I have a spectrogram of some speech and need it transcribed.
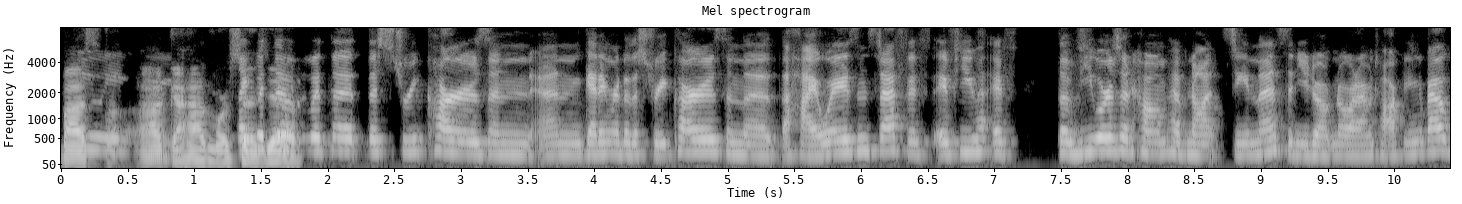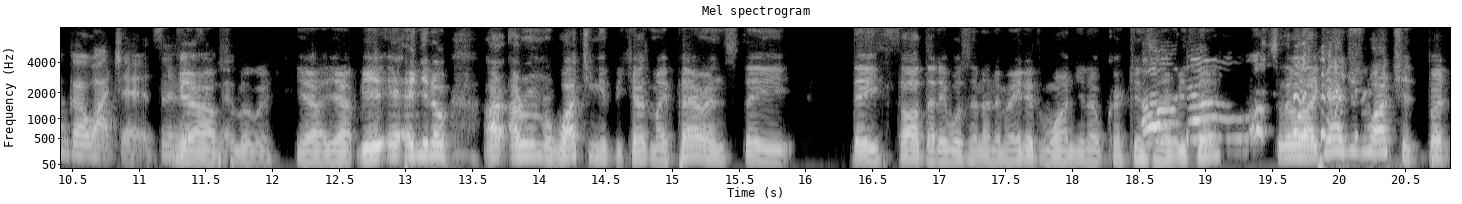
what they doing. Uh, had more sense. Like with yeah. the with the the streetcars and and getting rid of the streetcars and the the highways and stuff. If if you if the viewers at home have not seen this and you don't know what I'm talking about, go watch it. It's an amazing. Yeah, absolutely. Movie. Yeah, yeah. And you know, I, I remember watching it because my parents they they thought that it was an animated one, you know, cartoons oh, and everything. No. so they were like, yeah, just watch it. But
